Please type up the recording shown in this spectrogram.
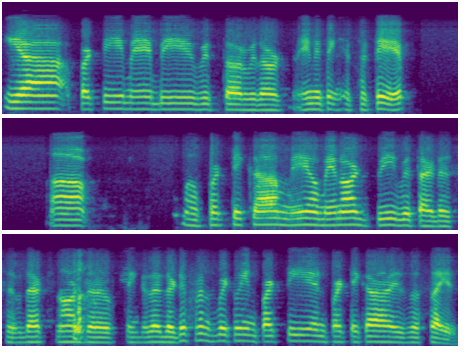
Yeah patti may be with or without anything it's a tape. Uh, well, pattika may or may not be with adhesive that's not the thing. The, the difference between patti and pattika is the size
